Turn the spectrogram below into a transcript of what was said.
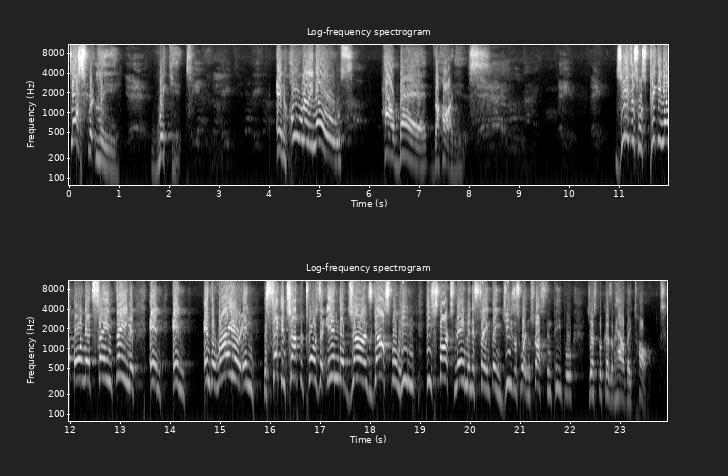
desperately wicked. And who really knows how bad the heart is? Jesus was picking up on that same thing and, and, and the writer in the second chapter towards the end of John's gospel, he, he starts naming the same thing. Jesus wasn't trusting people just because of how they talked.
